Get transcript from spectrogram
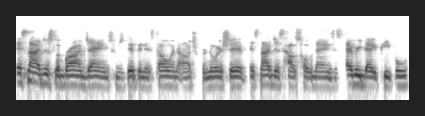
it's not just LeBron James who's dipping his toe into entrepreneurship. It's not just household names, it's everyday people.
